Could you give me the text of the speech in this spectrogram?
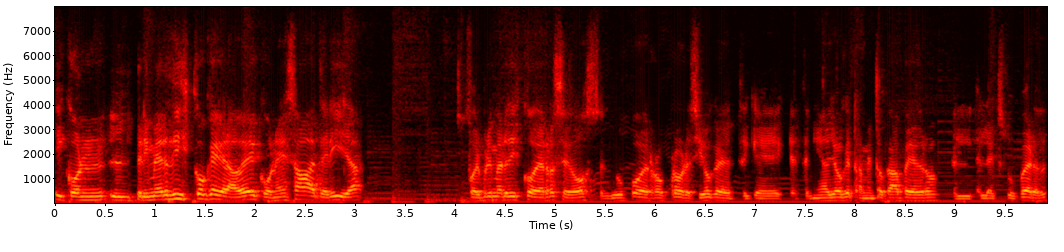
y con el primer disco que grabé con esa batería, fue el primer disco de RC2, el grupo de rock progresivo que, que, tenía yo, que también tocaba Pedro, el, el ex Verde.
